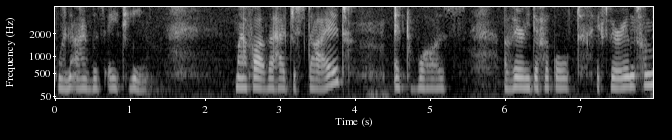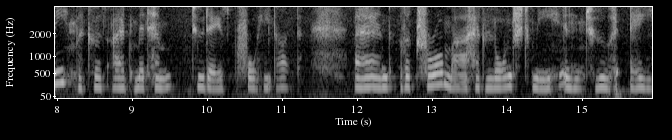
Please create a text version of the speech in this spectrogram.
when I was 18. My father had just died. It was a very difficult experience for me because I had met him two days before he died. And the trauma had launched me into a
